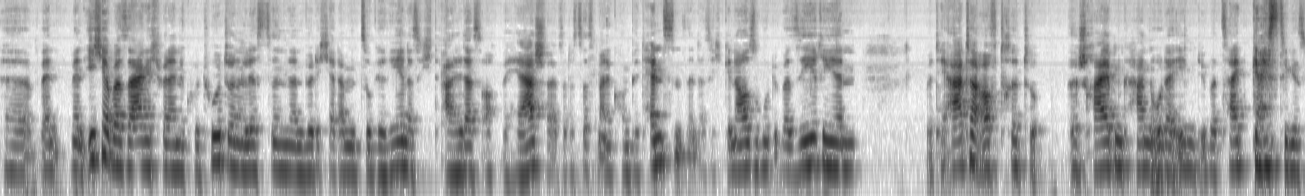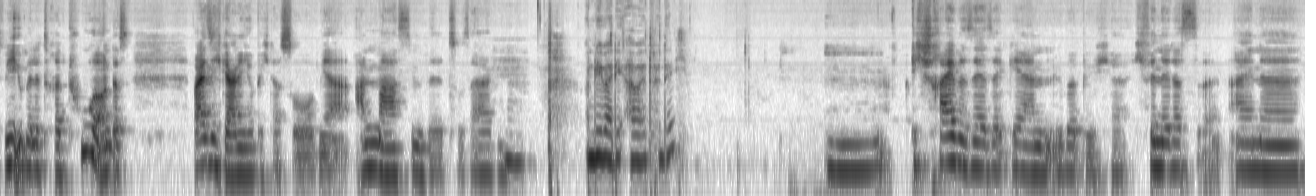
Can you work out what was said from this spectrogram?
äh, wenn, wenn ich aber sage, ich bin eine Kulturjournalistin, dann würde ich ja damit suggerieren, dass ich all das auch beherrsche, also dass das meine Kompetenzen sind, dass ich genauso gut über Serien, über Theaterauftritte äh, schreiben kann oder eben über Zeitgeistiges wie über Literatur. Und das weiß ich gar nicht, ob ich das so mir anmaßen will zu sagen. Hm. Und wie war die Arbeit für dich? Hm, ich schreibe sehr, sehr gern über Bücher. Ich finde das eine,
